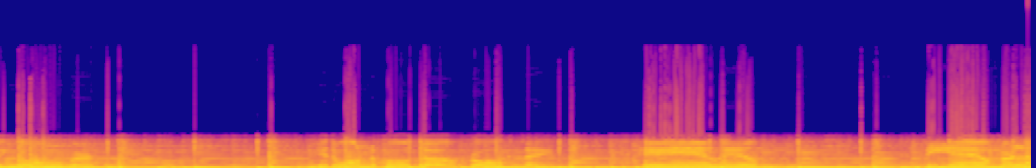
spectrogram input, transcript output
sing over His wonderful love proclaim. Hail Him, the everlasting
